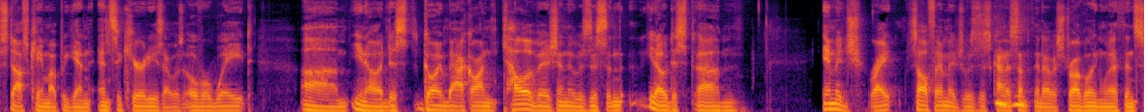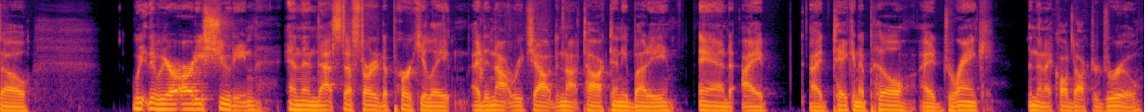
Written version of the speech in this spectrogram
stuff came up again. Insecurities. I was overweight. Um, you know, and just going back on television, it was just you know just um, image, right? Self image was just kind of something that I was struggling with, and so we we were already shooting, and then that stuff started to percolate. I did not reach out, did not talk to anybody, and I I'd taken a pill, I drank, and then I called Dr. Drew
